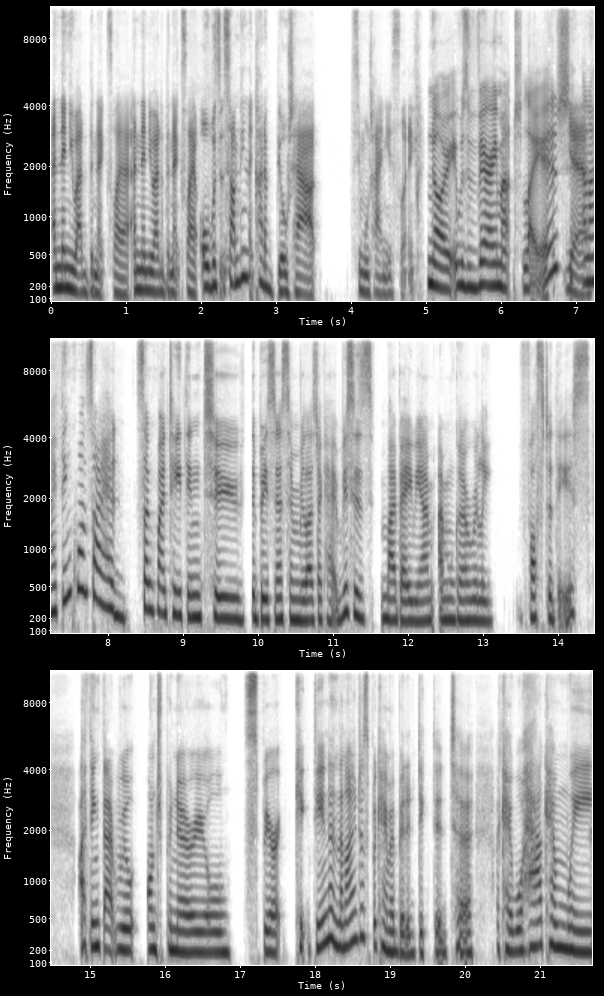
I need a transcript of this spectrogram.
and then you added the next layer, and then you added the next layer? Or was it something that kind of built out simultaneously? No, it was very much layered. Yeah. And I think once I had sunk my teeth into the business and realized, okay, this is my baby, I'm, I'm going to really foster this, I think that real entrepreneurial spirit kicked in. And then I just became a bit addicted to, okay, well, how can we,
